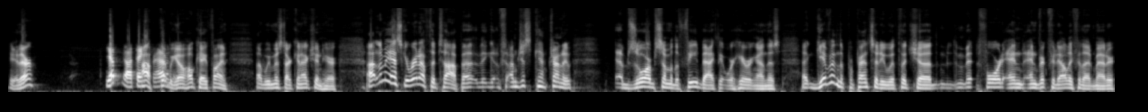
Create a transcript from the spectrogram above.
You there? Yep. Uh, thanks ah, for having There we me. go. Okay, fine. Uh, we missed our connection here. Uh, let me ask you right off the top. Uh, I'm just trying to absorb some of the feedback that we're hearing on this. Uh, given the propensity with which uh, Ford and, and Vic Fedeli, for that matter,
